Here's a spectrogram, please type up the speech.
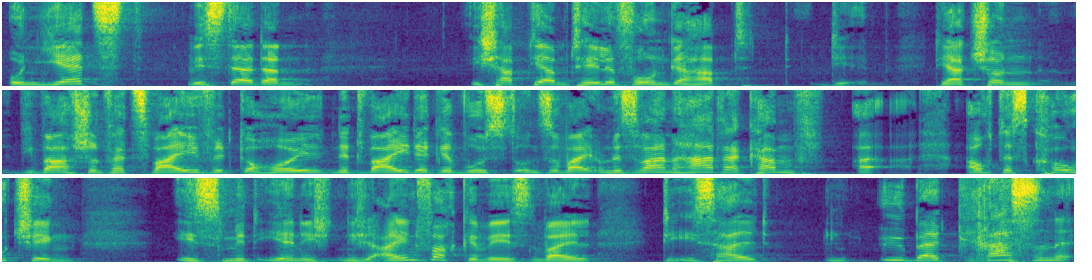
Und jetzt, wisst ihr, dann, ich habe die am Telefon gehabt. Die, die hat schon, die war schon verzweifelt, geheult, nicht weiter gewusst und so weiter. Und es war ein harter Kampf. Auch das Coaching ist mit ihr nicht, nicht einfach gewesen, weil die ist halt überkrassene,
